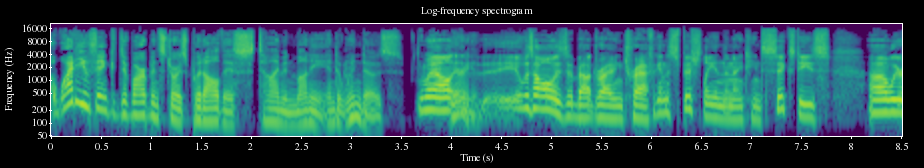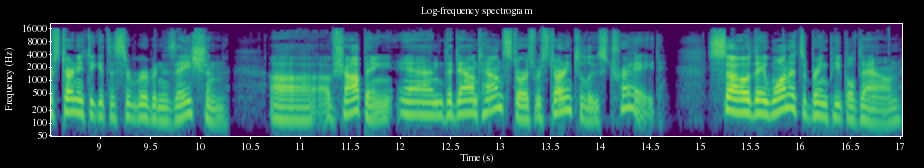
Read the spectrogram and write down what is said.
Why do you think department stores put all this time and money into windows? Well, it, it was always about driving traffic, and especially in the 1960s, uh, we were starting to get the suburbanization uh, of shopping, and the downtown stores were starting to lose trade. So they wanted to bring people down,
